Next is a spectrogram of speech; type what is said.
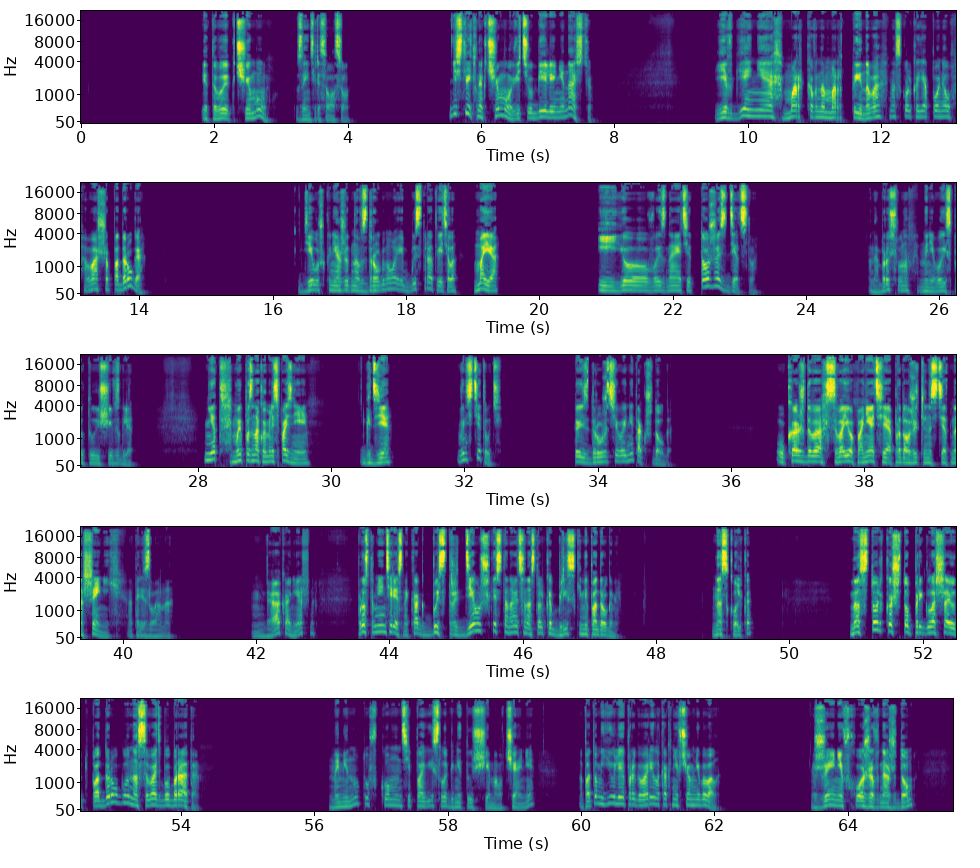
«Это вы к чему?» — заинтересовался он. «Действительно, к чему? Ведь убили не Настю». «Евгения Марковна Мартынова, насколько я понял, ваша подруга?» Девушка неожиданно вздрогнула и быстро ответила «Моя». «И ее вы знаете тоже с детства?» Она бросила на него испытующий взгляд. «Нет, мы познакомились позднее». «Где?» «В институте». «То есть дружите вы не так уж долго?» «У каждого свое понятие о продолжительности отношений», — отрезала она. «Да, конечно. Просто мне интересно, как быстро девушки становятся настолько близкими подругами». «Насколько?» «Настолько, что приглашают подругу на свадьбу брата», на минуту в комнате повисло гнетущее молчание, а потом Юлия проговорила, как ни в чем не бывало. «Женя вхожа в наш дом,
